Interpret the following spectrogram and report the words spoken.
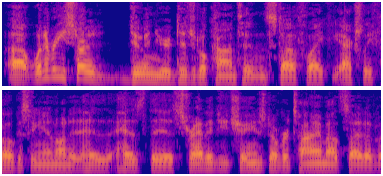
Uh, whenever you started doing your digital content and stuff, like actually focusing in on it, has, has the strategy changed over time outside of,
